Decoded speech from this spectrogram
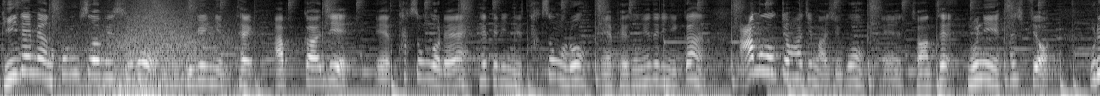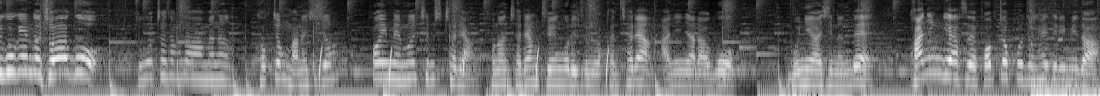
비대면 홈 서비스로 고객님 댁 앞까지 예, 탁송 거래 해드리니 탁송으로 예, 배송해드리니까 아무 걱정하지 마시고 예, 저한테 문의하십시오. 우리 고객님들 저하고 중고차 상담하면은 걱정 많으시죠? 허위 매물 침수 차량, 도난 차량, 주행거리 조작한 차량 아니냐라고 문의하시는데 관인계약서에 법적 보증 해드립니다.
